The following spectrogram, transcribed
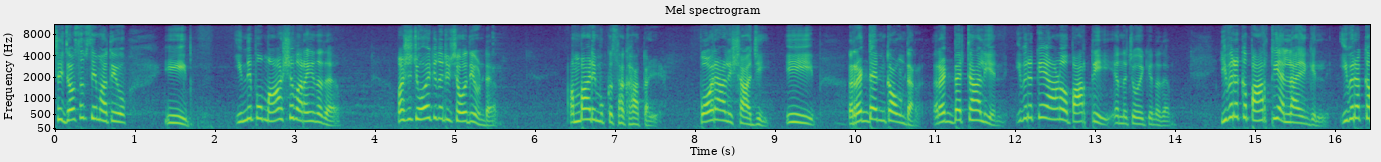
ശ്രീ ജോസഫ് സി മാത്യു ഈ ഇന്നിപ്പോൾ മാഷ് പറയുന്നത് മാഷ് ചോദിക്കുന്നൊരു ചോദ്യമുണ്ട്. അമ്പാടിമുക്ക് സഖാക്കൾ പോരാളി ഷാജി ഈ റെഡ് എൻകൗണ്ടർ റെഡ് ബറ്റാലിയൻ ഇവരൊക്കെയാണോ പാർട്ടി എന്ന് ചോദിക്കുന്നത്. ഇവരൊക്കെ പാർട്ടി അല്ല എങ്കിൽ ഇവരൊക്കെ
